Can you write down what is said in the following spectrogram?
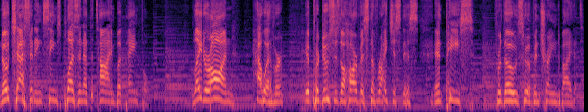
No chastening seems pleasant at the time, but painful. Later on, however, it produces a harvest of righteousness and peace for those who have been trained by it.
